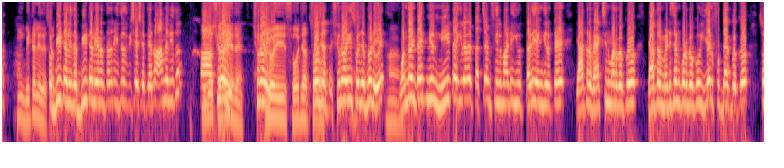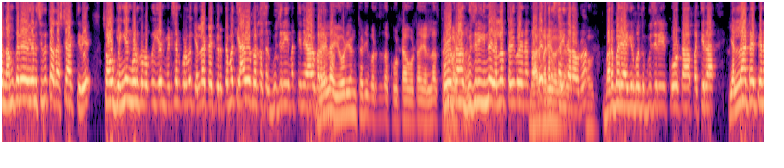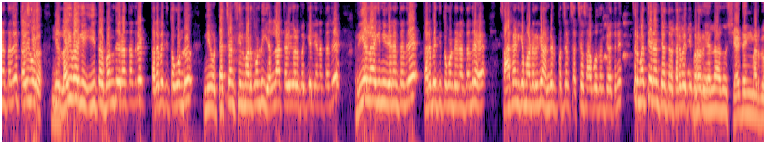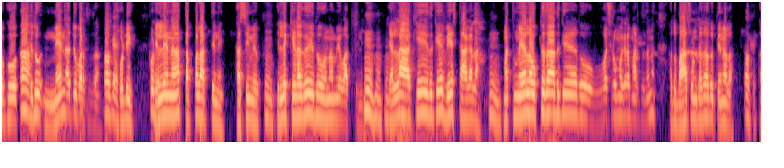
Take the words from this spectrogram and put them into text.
ಬೀಟಲ್ ಇದೆ ಸೊ ಬೀಟಲ್ ಇದೆ. ಬೀಟಲ್ ಏನಂತಂದ್ರೆ ಇದ್ರ ವಿಶೇಷತೆ ಏನು ಆಮೇಲೆ ಇದು ಶುರೋಯಿ ಶಿರೋಯಿ. ಸೋಜತ್. ಸೋಜತ್ ಶುರೋಯಿ ಸೋಜತ್ ನೋಡಿ. ಒಂದೊಂದ್ ಟೈಪ್ ನೀವು ನೀಟ್ ಆಗಿ ಟಚ್ ಅಂಡ್ ಫೀಲ್ ಮಾಡಿ ಇವ್ ತಳಿ ಹೆಂಗಿರುತ್ತೆ ಯಾವ ತರ ವ್ಯಾಕ್ಸಿನ್ ಮಾಡ್ಬೇಕು ಯಾವ ತರ ಮೆಡಿಸಿನ್ ಕೊಡ್ಬೇಕು ಏನ್ ಫುಡ್ ಹಾಕ್ಬೇಕು. ಸೊ ನಮ್ ಕಡೆ ಏನ್ ಸಿಗುತ್ತೆ ಅದಷ್ಟೇ ಹಾಕ್ತಿವಿ. ಸೊ ಅವ್ಗೆ ಹೆಂಗ್ ಹೆಂಗ್ ನೋಡ್ಕೋಬೇಕು ಏನ್ ಮೆಡಿಸಿನ್ ಕೊಡ್ಬೇಕು ಎಲ್ಲಾ ಟೈಪ್ ಇರುತ್ತೆ. ಮತ್ತೆ ಯಾವ್ಯಾವ ಬರ್ತಾವ ಸರ್? ಗುಜರಿ ಮತ್ತೆ ಇನ್ನು ಯಾವ ಬರಲ್ಲ ತಳಿ ಬರ್ತದ ಕೋಟ ಓಟ ಎಲ್ಲ ಕೋಟ. ಗುಜರಿ ಇನ್ನ ಎಲ್ಲ ತಳಿಗಳು ಏನಂತ. ಅವರು. ಬರ್ಬರಿ ಆಗಿರ್ಬೋದು ಗುಜರಿ ಕೋಟ ಪತಿರ ಎಲ್ಲಾ ಟೈಪ್ ಏನಂತಂದ್ರೆ ತಳಿಗಳು. ನೀವು ಲೈವ್ ಆಗಿ ಈ ತರ ಬಂದು ಏನಂತಂದ್ರೆ ತರಬೇತಿ ತಗೊಂಡು ನೀವು ಟಚ್ ಅಂಡ್ ಫೀಲ್ ಮಾಡ್ಕೊಂಡು ಎಲ್ಲಾ ತಳಿಗಳ ಬಗ್ಗೆ ಏನಂತಂದ್ರೆ ರಿಯಲ್ ಆಗಿ ನೀವ್ ಏನಂತಂದ್ರೆ ತರಬೇತಿ ತಗೊಂಡ್ರಿ ಏನಂತಂದ್ರೆ ಸಾಕಾಣಿಕೆ ಮಾಡೋರಿಗೆ ಹಂಡ್ರೆಡ್ ಪರ್ಸೆಂಟ್ ಸಕ್ಸಸ್ ಆಗ್ಬೋದು ಅಂತ ಹೇಳ್ತೀನಿ. ಸರ್ ಮತ್ತೆ ಏನಂತ ಹೇಳ್ತಾರೆ? ತರಬೇತಿ ಬರೋರು ಎಲ್ಲ ಅದು ಶೇಡ್ ಹೆಂಗ್ ಮಾಡ್ಬೇಕು. ಇದು ಮೇನ್ ಅದು ಬರ್ತದ. ಇಲ್ಲೇನ ತಪ್ಪಲ್ ಹಾಕ್ತೀನಿ ಹಸಿ ಮೇವು. ಇಲ್ಲೇ ಕಿಡಗ ಇದು ಒಣ ಮೇವ್ ಹಾಕ್ತೀನಿ. ಎಲ್ಲ ಹಾಕಿ ಇದಕ್ಕೆ ವೇಸ್ಟ್ ಆಗಲ್ಲ. ಮತ್ ಮೇಲ್ ಹೋಗ್ತದ ಅದಕ್ಕೆ ಅದು ವಾಶ್ರೂಮ್ ವಗೇರ ಮಾಡ್ತದನ ಅದು ಬಾಸ್ ಉಂಟದ ಅದು ತಿನ್ನಲ್ಲ.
